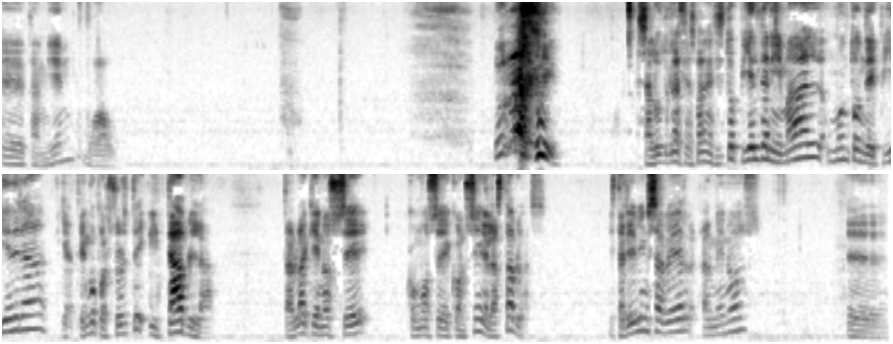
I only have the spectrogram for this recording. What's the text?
eh, también... Wow. Salud, gracias. Vale, necesito piel de animal, un montón de piedra. Ya tengo, por suerte. Y tabla. Tabla que no sé cómo se consigue las tablas. Estaría bien saber, al menos... Eh,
